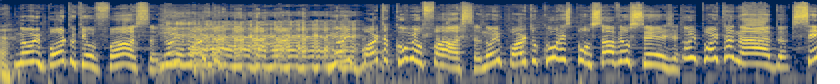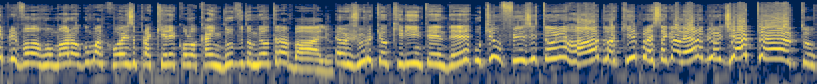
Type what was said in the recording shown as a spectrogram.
não importa o que eu faça, não importa. não importa como eu faça, não importa o quão responsável eu seja, não importa nada. Sempre vão arrumar alguma coisa pra querer colocar em dúvida o meu trabalho. Eu juro que eu queria entender o que eu fiz de tão errado aqui pra essa galera me odiar tanto.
